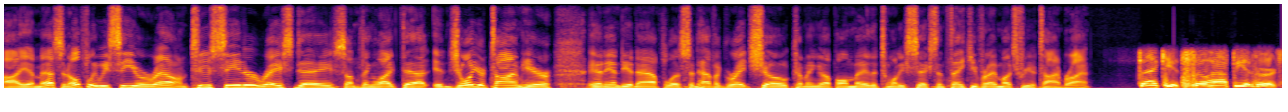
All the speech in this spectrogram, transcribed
IMS. And hopefully, we see you around. Two seater, race day, something like that. Enjoy your time here in Indianapolis and have a great show coming up on May the 26th. And thank you very much for your time, Brian. Thank you. It's so happy it hurts.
